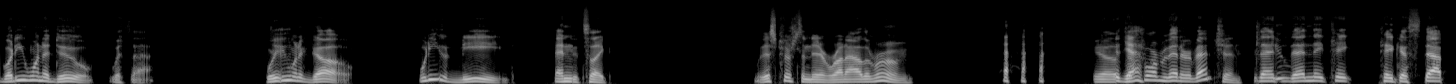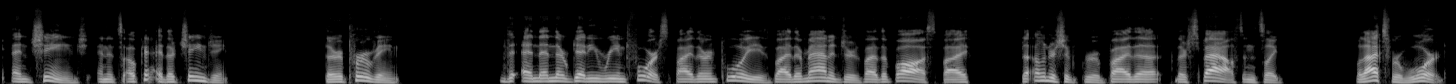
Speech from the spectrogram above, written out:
what do you want to do with that? Where do you want to go? What do you need? And it's like, this person didn't run out of the room. you know, it's Yeah. a form of intervention. Then, you- then they take take a step and change, and it's okay. They're changing, they're improving, Th- and then they're getting reinforced by their employees, by their managers, by the boss, by the ownership group, by the their spouse, and it's like, well, that's reward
